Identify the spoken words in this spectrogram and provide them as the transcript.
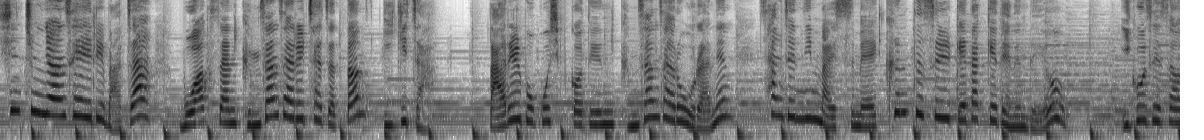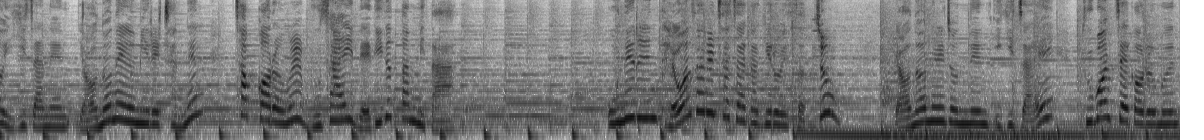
신축년 새해를 맞아 모악산 금산사를 찾았던 이 기자. 나를 보고 싶거든 금산사로 오라는 상제님 말씀의 큰 뜻을 깨닫게 되는데요. 이곳에서 이 기자는 연원의 의미를 찾는 첫 걸음을 무사히 내디뎠답니다. 오늘은 대원사를 찾아가기로 했었죠? 연원을 좇는 이 기자의 두 번째 걸음은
